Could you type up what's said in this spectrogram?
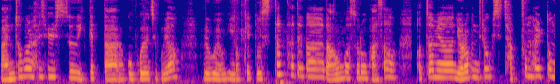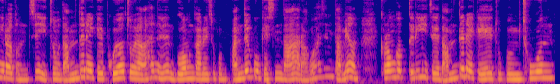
만족을 하실 수 있겠다라고 보여지고요. 그리고 여기 이렇게 또 스타 카드가 나온 것으로 봐서 어쩌면 여러분들이 혹시 작품 활동이라든지 좀 남들에게 보여줘야 하는 무언가를 조금 만들고 계신다라고 하신다면 그런 것들이 이제 남들에게 조금 좋은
